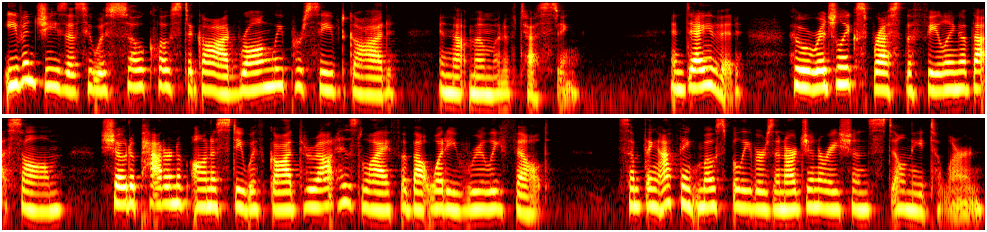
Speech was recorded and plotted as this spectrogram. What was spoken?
Even Jesus, who was so close to God, wrongly perceived God in that moment of testing. And David, who originally expressed the feeling of that psalm, showed a pattern of honesty with God throughout his life about what he really felt, something I think most believers in our generation still need to learn.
